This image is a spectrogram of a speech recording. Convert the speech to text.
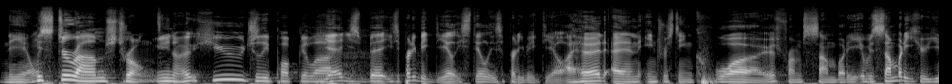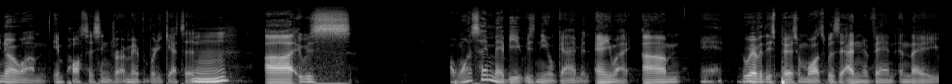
Neil. Mr. Armstrong? You know, hugely popular. Yeah, he's a, he's a pretty big deal. He still is a pretty big deal. I heard an interesting quote from somebody. It was somebody who, you know, um, imposter syndrome, everybody gets it. Uh, it was, I want to say maybe it was Neil Gaiman. Anyway, um, whoever this person was was at an event and they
